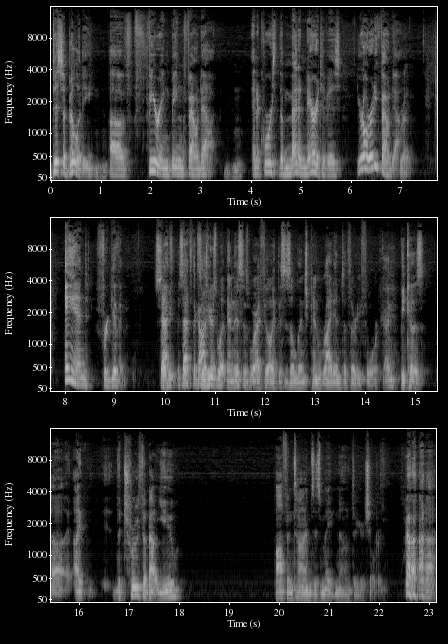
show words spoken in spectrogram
disability mm-hmm. of fearing being found out. Mm-hmm. And of course, the meta narrative is you're already found out Right. and forgiven. So That's- he- that's the So here's what, and this is where I feel like this is a linchpin right into 34, Okay. because uh, I the truth about you oftentimes is made known through your children.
